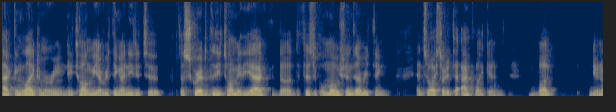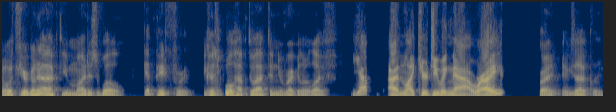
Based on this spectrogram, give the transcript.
acting like a Marine. They taught me everything I needed to. The script, they taught me the act, the, the physical motions, everything. And so I started to act like it. But, you know, if you're going to act, you might as well get paid for it because mm. we'll have to act in your regular life. Yep. And like you're doing now, right? Right. Exactly.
